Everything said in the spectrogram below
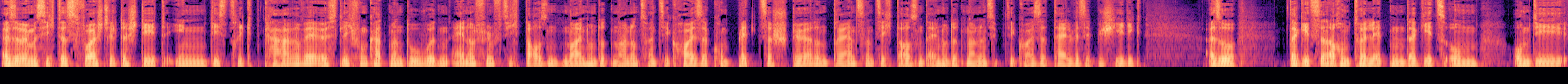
Also wenn man sich das vorstellt, da steht in Distrikt Karwe östlich von Kathmandu wurden 51.929 Häuser komplett zerstört und 23.179 Häuser teilweise beschädigt. Also da geht's dann auch um Toiletten, da geht's um, um die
